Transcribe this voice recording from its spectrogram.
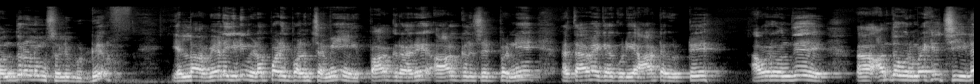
வந்துடணும்னு சொல்லிவிட்டு எல்லா வேலைகளையும் எடப்பாடி பழனிசாமி பார்க்குறாரு ஆட்களை செட் பண்ணி தேவைக்கக்கூடிய ஆட்டை விட்டு அவர் வந்து அந்த ஒரு மகிழ்ச்சியில்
